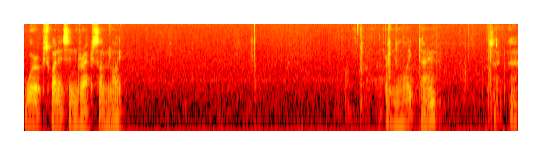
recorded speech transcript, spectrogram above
works when it's in direct sunlight. Bring the light down. Like that.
